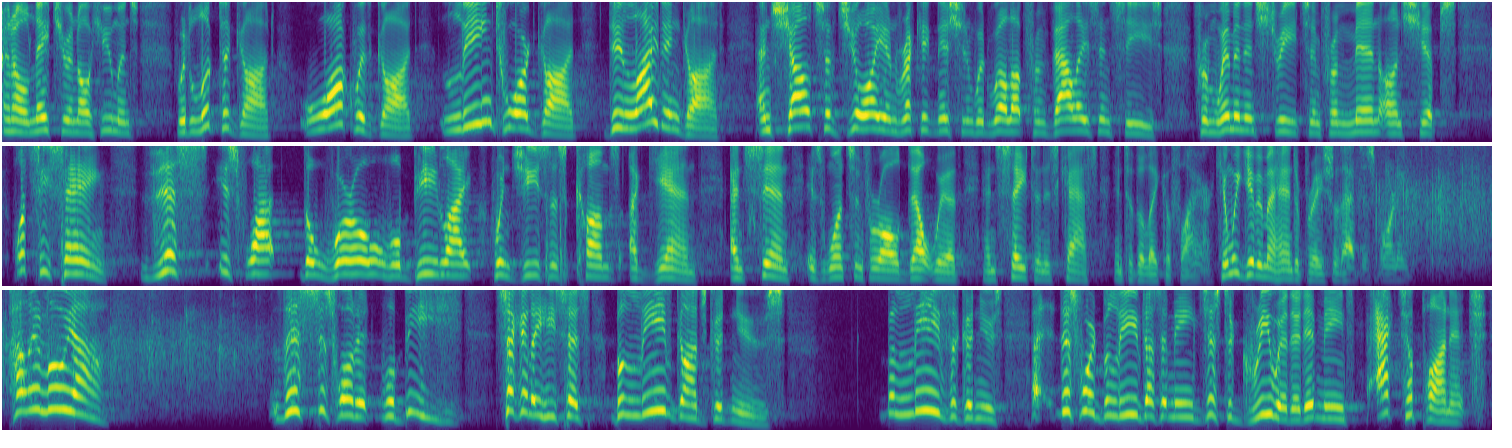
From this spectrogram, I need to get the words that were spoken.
And all nature and all humans would look to God, walk with God, lean toward God, delight in God and shouts of joy and recognition would well up from valleys and seas, from women in streets, and from men on ships. What's he saying? This is what the world will be like when Jesus comes again and sin is once and for all dealt with and Satan is cast into the lake of fire. Can we give him a hand of praise for that this morning? Hallelujah! This is what it will be. Secondly, he says, believe God's good news. Believe the good news. Uh, this word believe doesn't mean just agree with it, it means act upon it.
